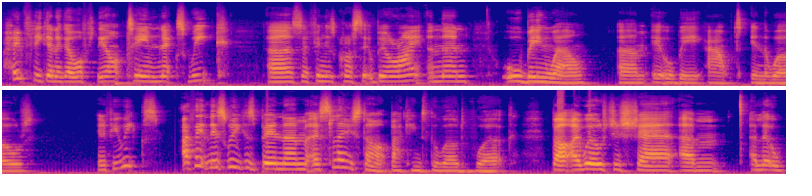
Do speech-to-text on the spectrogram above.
hopefully going to go off to the art team next week. Uh, so fingers crossed it'll be all right, and then all being well, um, it will be out in the world in a few weeks. I think this week has been um, a slow start back into the world of work, but I will just share um, a little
